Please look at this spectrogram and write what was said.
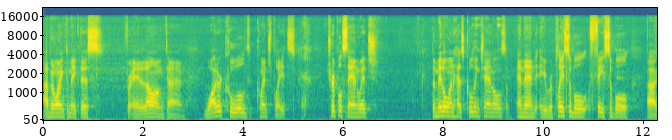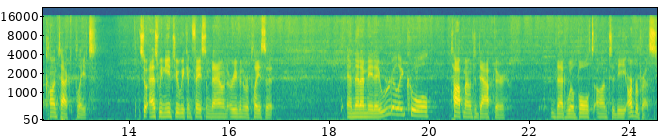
I've been wanting to make this for a long time. Water cooled quench plates, triple sandwich. The middle one has cooling channels and then a replaceable faceable uh, contact plate. So as we need to, we can face them down or even replace it. And then I made a really cool top mount adapter that will bolt onto the arbor press.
